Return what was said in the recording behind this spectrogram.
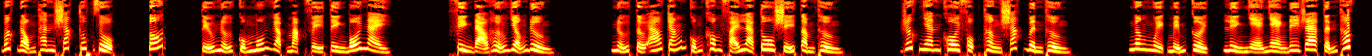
bất động thanh sắc thúc giục. Tốt, tiểu nữ cũng muốn gặp mặt vị tiền bối này. Phiền đạo hữu dẫn đường. Nữ tử áo trắng cũng không phải là tu sĩ tầm thường. Rất nhanh khôi phục thần sắc bình thường. Ngân Nguyệt mỉm cười, liền nhẹ nhàng đi ra tỉnh thất.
